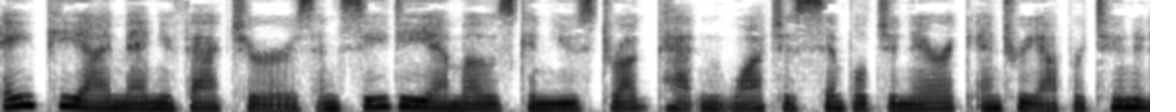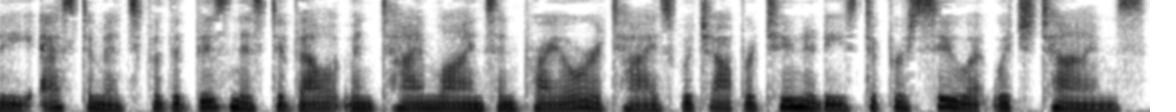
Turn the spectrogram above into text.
API manufacturers and CDMOs can use Drug Patent Watch's simple generic entry opportunity estimates for the business development timelines and prioritize which opportunities to pursue at which times.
